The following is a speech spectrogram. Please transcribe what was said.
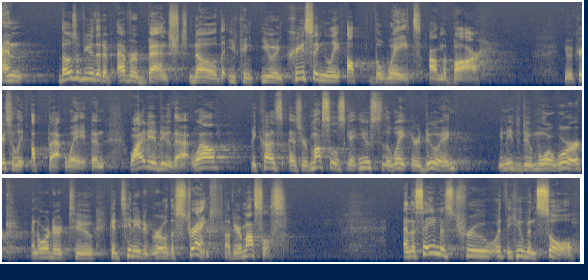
and those of you that have ever benched know that you can you increasingly up the weight on the bar. You increasingly up that weight. And why do you do that? Well, because as your muscles get used to the weight you're doing, you need to do more work in order to continue to grow the strength of your muscles. And the same is true with the human soul.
